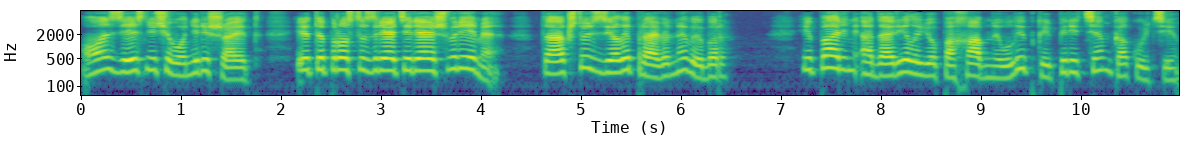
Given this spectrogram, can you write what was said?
он здесь ничего не решает, и ты просто зря теряешь время, так что сделай правильный выбор». И парень одарил ее похабной улыбкой перед тем, как уйти.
